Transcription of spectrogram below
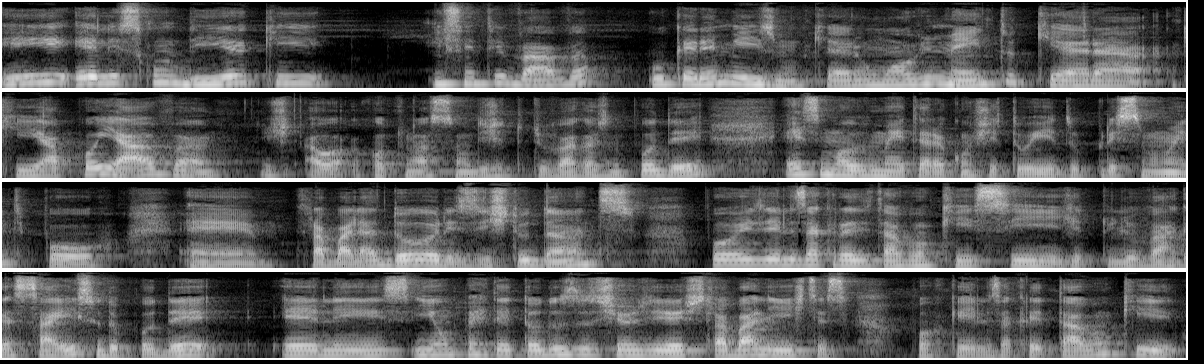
e ele escondia que incentivava o queremismo, que era um movimento que era que apoiava a continuação de Getúlio Vargas no poder. Esse movimento era constituído principalmente por é, trabalhadores estudantes, pois eles acreditavam que se Getúlio Vargas saísse do poder, eles iam perder todos os seus direitos trabalhistas, porque eles acreditavam que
